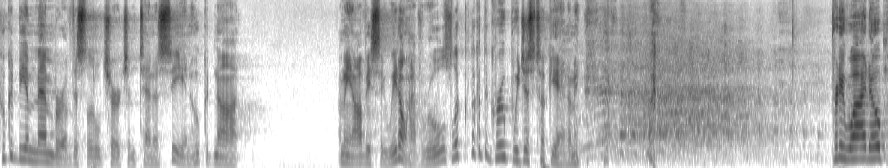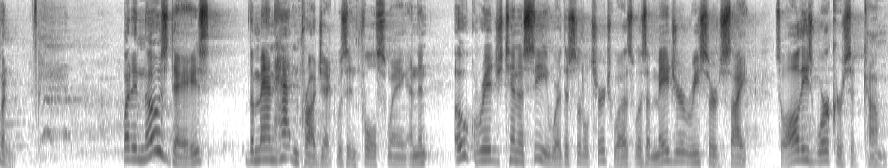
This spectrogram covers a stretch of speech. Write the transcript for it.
Who could be a member of this little church in Tennessee and who could not? I mean, obviously, we don't have rules. Look, look at the group we just took in. I mean, pretty wide open. But in those days, the Manhattan Project was in full swing, and then Oak Ridge, Tennessee, where this little church was, was a major research site. So all these workers had come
